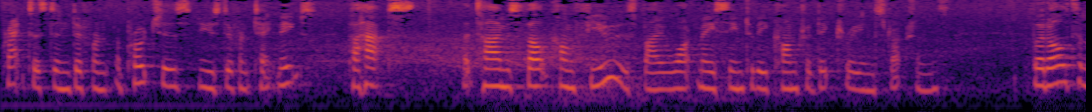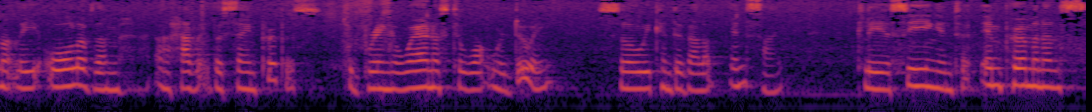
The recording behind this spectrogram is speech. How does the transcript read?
practiced in different approaches, used different techniques. Perhaps at times felt confused by what may seem to be contradictory instructions. But ultimately, all of them uh, have the same purpose, to bring awareness to what we're doing so we can develop insight, clear seeing into impermanence,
